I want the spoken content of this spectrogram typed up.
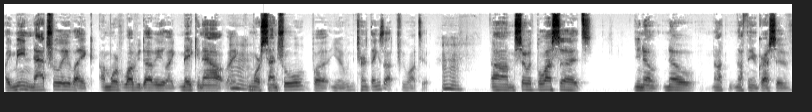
Like me, naturally, like I'm more of lovey dovey, like making out, like Mm-hmm. more sensual. But you know, we can turn things up if we want to. Um, so with Bellesa, it's you know, no, not nothing aggressive,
